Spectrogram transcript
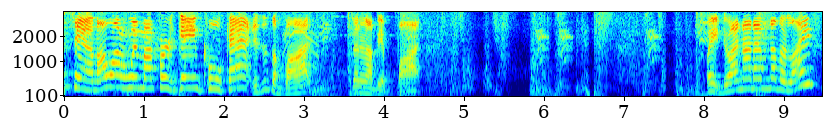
Sam, I want to win my first game, cool cat. Is this a bot? Better not be a bot. Wait, do I not have another life?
